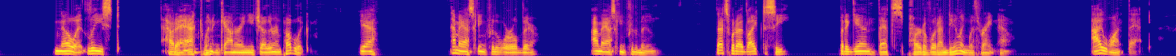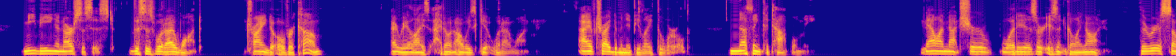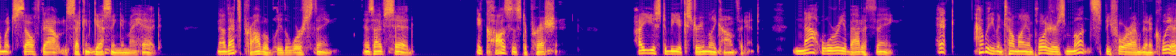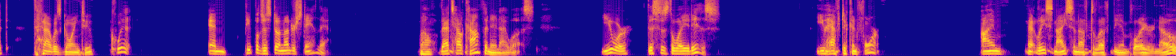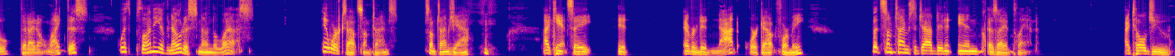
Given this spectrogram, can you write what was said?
Know at least how to act when encountering each other in public. Yeah, I'm asking for the world there. I'm asking for the moon. That's what I'd like to see. But again, that's part of what I'm dealing with right now. I want that. Me being a narcissist, this is what I want. Trying to overcome, I realize I don't always get what I want. I have tried to manipulate the world. Nothing could topple me. Now I'm not sure what is or isn't going on. There is so much self doubt and second guessing in my head. Now that's probably the worst thing. As I've said, it causes depression. I used to be extremely confident, not worry about a thing. Heck, I would even tell my employers months before I'm going to quit that I was going to quit. And people just don't understand that. Well, that's how confident I was. You were, this is the way it is. You have to conform. I'm at least nice enough to let the employer know that I don't like this, with plenty of notice nonetheless. It works out sometimes. Sometimes, yeah. I can't say it ever did not work out for me, but sometimes the job didn't end as I had planned. I told you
